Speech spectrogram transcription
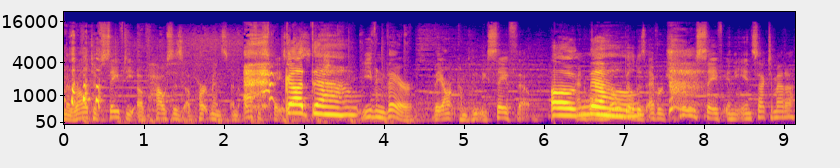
in the relative safety of houses, apartments, and office spaces. God damn. Even there, they aren't completely safe though. Oh and while no no. build is ever truly safe in the insect meta,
